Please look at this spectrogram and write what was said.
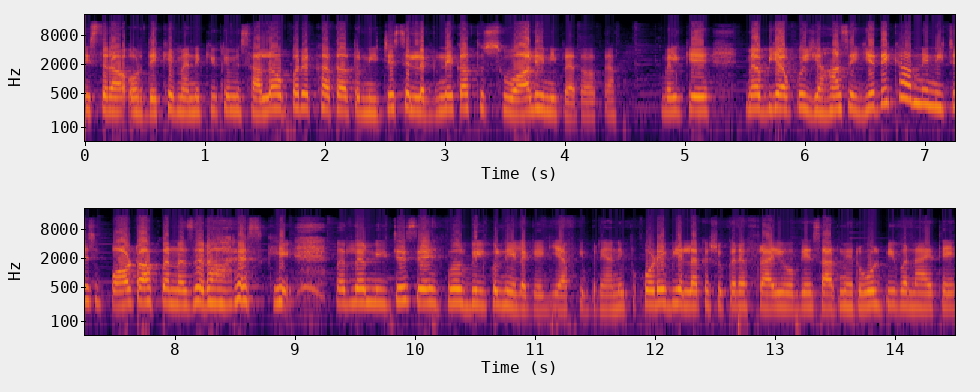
इस तरह। और देखे मैंने, क्योंकि मसाला ऊपर रखा था तो नीचे से लगने का तो सवाल ही नहीं पैदा होता। बल्कि मैं अभी आपको यहाँ से, ये देखा आपने नीचे से पॉट आपका नज़र आ रहा है इसके मतलब नीचे से वो बिल्कुल नहीं लगेगी आपकी बिरयानी। पकौड़े भी अल्लाह का शुक्र है फ्राई हो गए, साथ में रोल भी बनाए थे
